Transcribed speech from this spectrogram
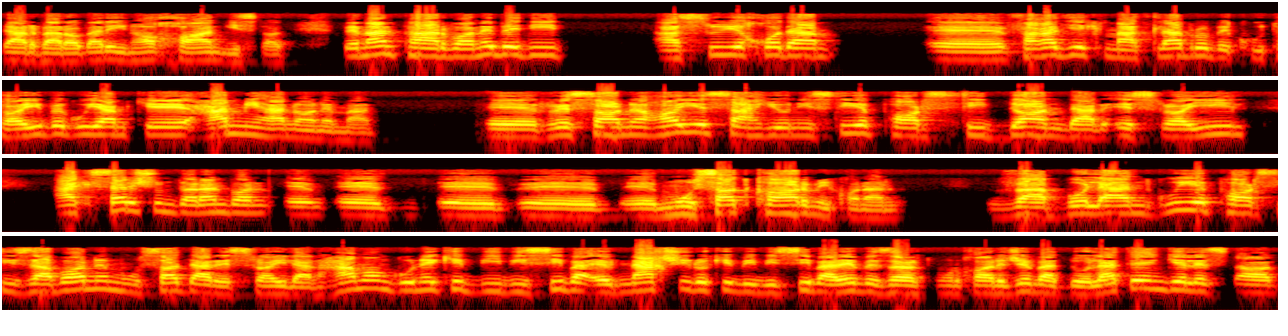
در برابر اینها خواهند ایستاد. به من پروانه بدید. از سوی خودم فقط یک مطلب رو به کوتاهی بگویم که هم میهنان من. رسانه های صهیونیستی پارسیدان در اسرائیل اکثرشون دارن با موساد کار می‌کنن و بلندگوی پارسی زبان موساد در اسرائیلن. همان گونه که بی بی سی و نقشی رو که بی بی سی برای وزارت امور خارجه و دولت انگلستان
